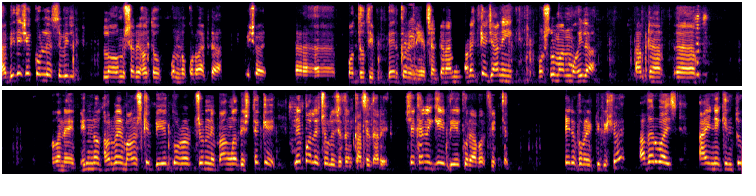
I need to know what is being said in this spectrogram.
আর বিদেশে করলে সিভিল ল অনুসারে হয়তো অন্য কোনো একটা বিষয় পদ্ধতি বের করে নিয়েছেন। কারণ আমি অনেককে জানি, মুসলমান মহিলা, আপনার মানে ভিন্ন ধর্মের মানুষকে বিয়ে করার জন্য বাংলাদেশ থেকে নেপালে চলে যেতেন কাছে ধারে। সেখানে গিয়ে বিয়ে করে আবার ফিরতেন। এরকম একটি বিষয়। আদারওয়াইজ আইনে কিন্তু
